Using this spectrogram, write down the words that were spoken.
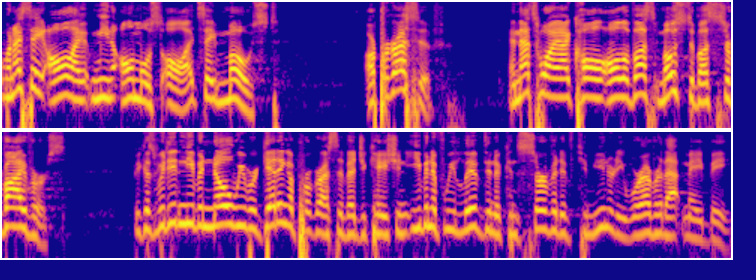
when I say all, I mean almost all, I'd say most, are progressive. And that's why I call all of us, most of us, survivors. Because we didn't even know we were getting a progressive education, even if we lived in a conservative community, wherever that may be.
